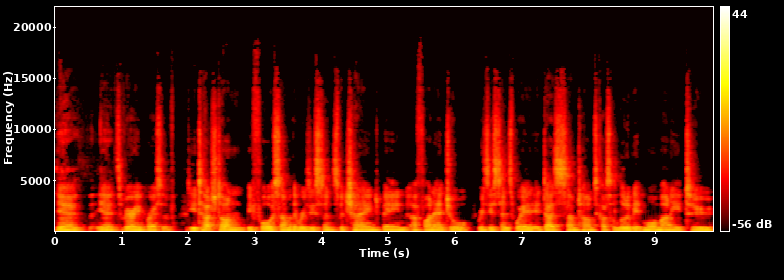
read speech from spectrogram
Yeah, yeah, it's very impressive. You touched on before some of the resistance for change being a financial resistance, where it does sometimes cost a little bit more money to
